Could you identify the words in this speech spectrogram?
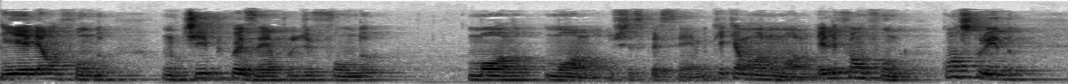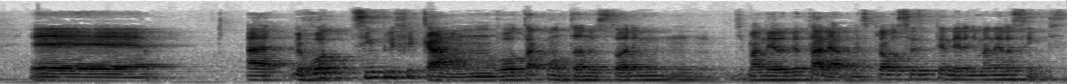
e ele é um fundo, um típico exemplo de fundo mono mono, o XPCM. O que é mono mono? Ele foi um fundo construído é, a, eu vou simplificar, não, não vou estar contando a história em, de maneira detalhada, mas para vocês entenderem de maneira simples.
